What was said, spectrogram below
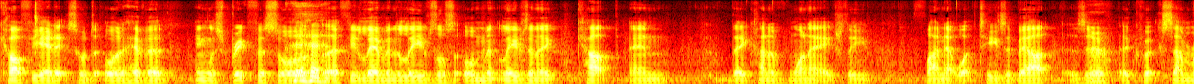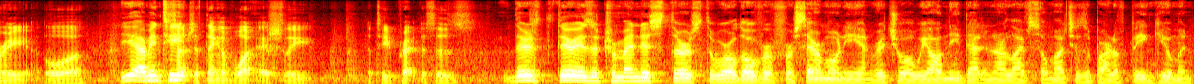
coffee addicts or, or have a English breakfast or a few lavender leaves or, or mint leaves in a cup and they kind of want to actually find out what tea's about? Is there a, a quick summary or yeah i mean tea such a thing of what actually a tea practice is? there's there is a tremendous thirst the world over for ceremony and ritual. We all need that in our lives so much as a part of being human.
